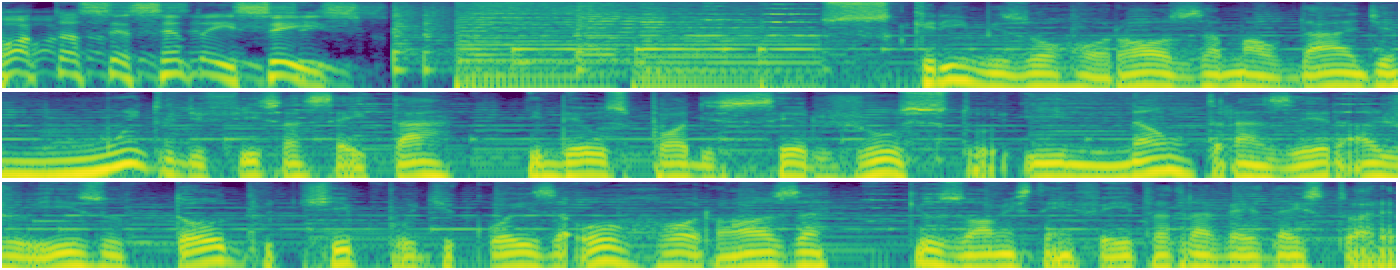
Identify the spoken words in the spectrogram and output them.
Rota 66. Os crimes horrorosos, a maldade é muito difícil aceitar e Deus pode ser justo e não trazer a juízo todo tipo de coisa horrorosa que os homens têm feito através da história.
